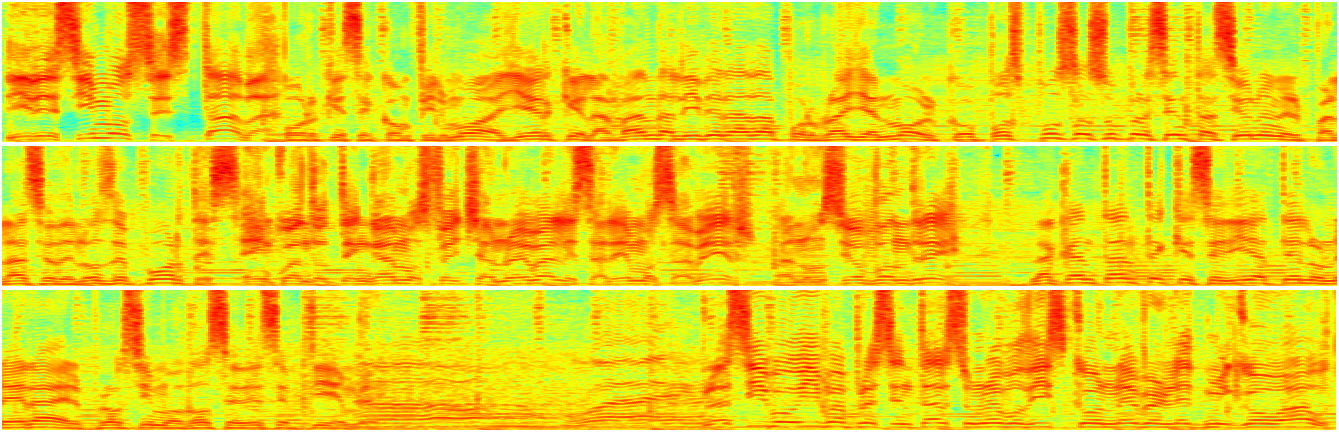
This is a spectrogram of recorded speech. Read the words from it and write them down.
Y decimos estaba, porque se confirmó ayer que la banda liderada por Brian Molko pospuso su presentación en el Palacio de los Deportes. En cuanto tengamos fecha nueva les haremos saber, anunció Bondré, la cantante que sería telonera el próximo 12 de septiembre. Plasivo iba a presentar su nuevo disco Never Let Me Go Out.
